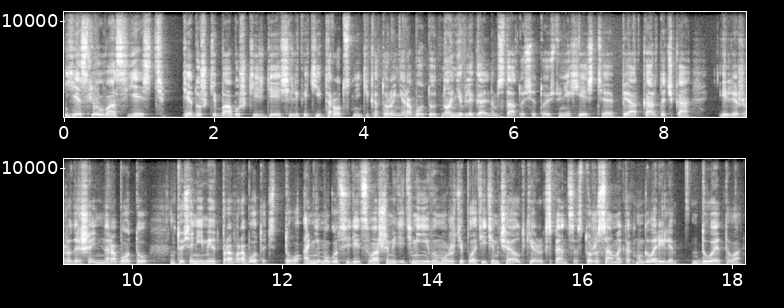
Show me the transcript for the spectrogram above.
Если у вас есть дедушки, бабушки здесь или какие-то родственники, которые не работают, но они в легальном статусе, то есть у них есть пиар-карточка, или же разрешение на работу, то есть они имеют право работать, то они могут сидеть с вашими детьми, и вы можете платить им child care expenses. То же самое, как мы говорили до этого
